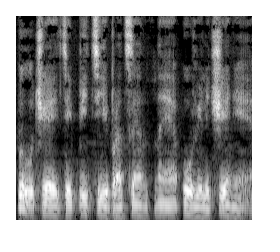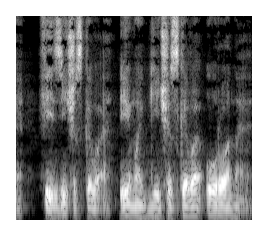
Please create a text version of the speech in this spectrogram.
получаете пятипроцентное увеличение физического и магического урона.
